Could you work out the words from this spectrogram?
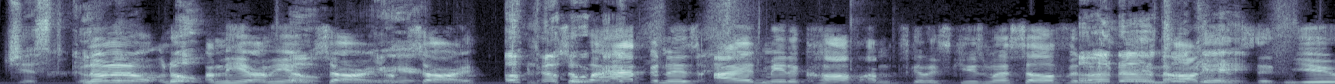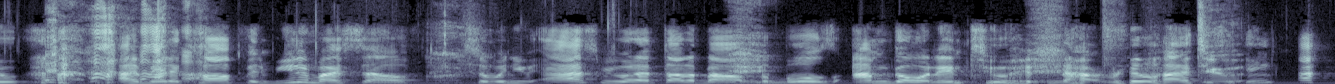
just go. No, no, no, no. Oh, I'm here. I'm here. Oh, I'm sorry. I'm here. sorry. Oh, no, so what happened is I had made a cough. I'm just gonna excuse myself and, oh, no, and the audience and you. I made a cough and muted myself. So when you asked me what I thought about the Bulls, I'm going into it not realizing. Dude,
